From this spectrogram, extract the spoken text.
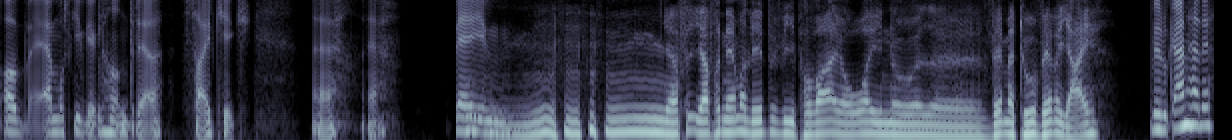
og er måske i virkeligheden det der sidekick? Ja, ja. Hvad, mm, jeg, jeg fornemmer lidt, at vi er på vej over i noget, øh, hvem er du, hvem er jeg? Vil du gerne have det?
